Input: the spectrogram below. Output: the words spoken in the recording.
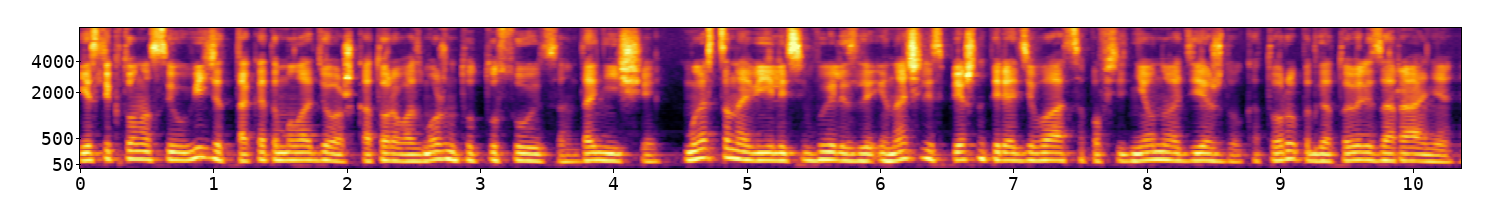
если кто нас и увидит, так это молодежь, которая, возможно, тут тусуется, да нищие. Мы остановились, вылезли и начали спешно переодеваться в повседневную одежду, которую подготовили заранее.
